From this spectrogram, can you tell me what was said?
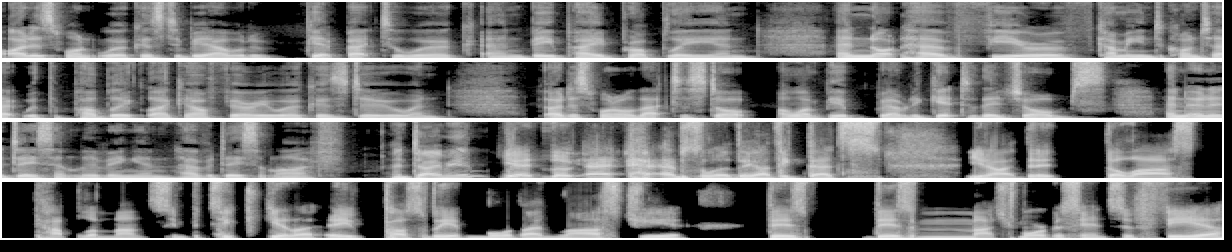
I just want workers to be able to get back to work and be paid properly and, and not have fear of coming into contact with the public like our ferry workers do. And I just want all that to stop. I want people to be able to get to their jobs and earn a decent living and have a decent life. And Damien? Yeah, look, absolutely. I think that's, you know, the, the last couple of months in particular, possibly even more than last year, there's there's much more of a sense of fear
